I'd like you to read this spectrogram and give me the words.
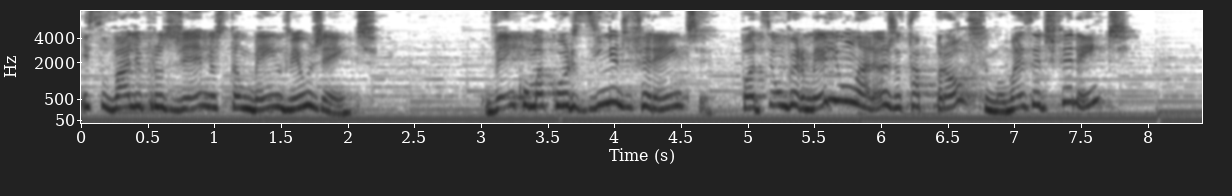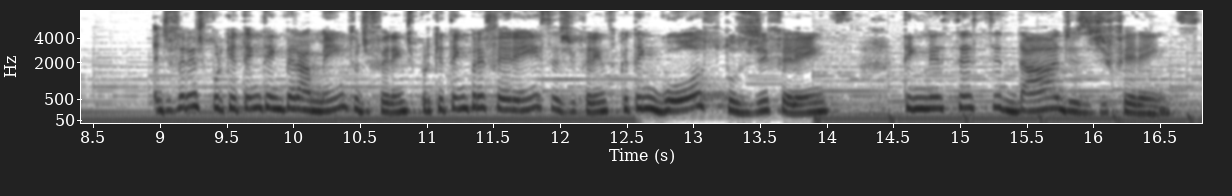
Isso vale para os gêmeos também, viu, gente? vem com uma corzinha diferente. Pode ser um vermelho e um laranja, tá próximo, mas é diferente. É diferente porque tem temperamento diferente, porque tem preferências diferentes, porque tem gostos diferentes, tem necessidades diferentes.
